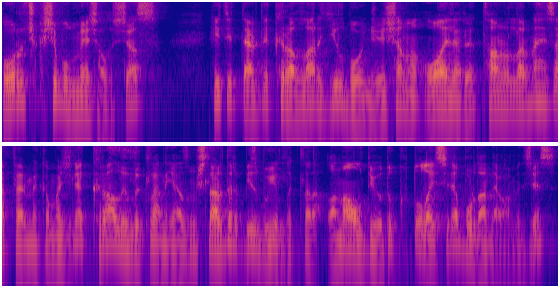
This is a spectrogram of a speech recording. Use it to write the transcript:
Doğru çıkışı bulmaya çalışacağız. Hititlerde krallar yıl boyunca yaşanan olayları tanrılarına hesap vermek amacıyla kral yıllıklarını yazmışlardır. Biz bu yıllıklara anal diyorduk. Dolayısıyla buradan devam edeceğiz.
